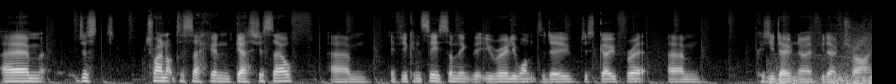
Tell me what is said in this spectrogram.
Um, just try not to second guess yourself. Um, if you can see something that you really want to do, just go for it because um, you don't know if you don't try.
